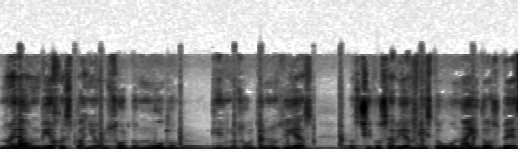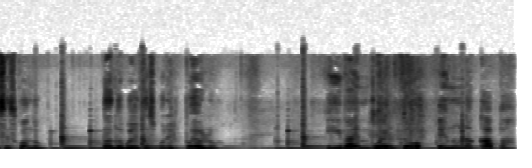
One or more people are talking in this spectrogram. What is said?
No era un viejo español sordomudo que en los últimos días los chicos habían visto una y dos veces cuando dando vueltas por el pueblo. Iba envuelto en una capa.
